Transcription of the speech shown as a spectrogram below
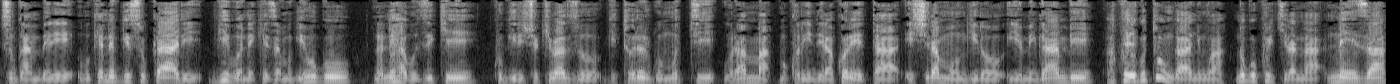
si ubwa mbere ubukene bw'isukari bwibonekeza mu gihugu none habuze iki kugira icyo kibazo gitorerwa umuti urama mu kurindira ko leta ishyira mu ngiro iyo migambi hakwiye gutunganywa no gukurikirana neza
